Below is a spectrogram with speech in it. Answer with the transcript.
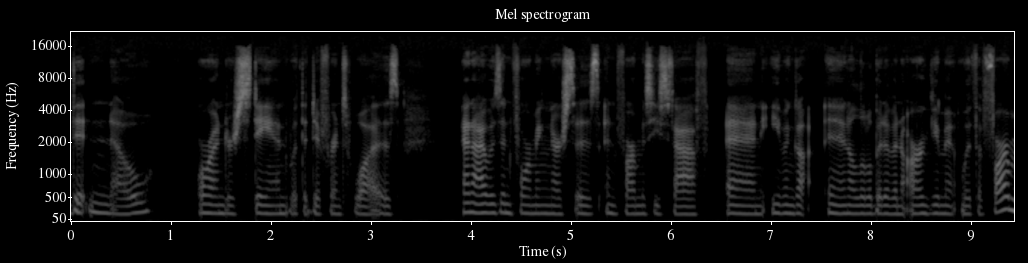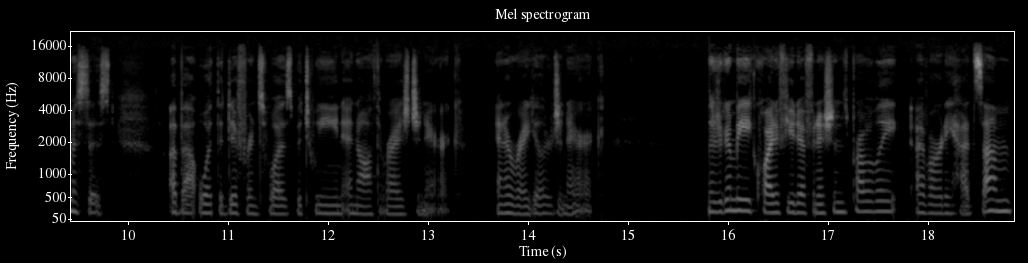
didn't know or understand what the difference was. And I was informing nurses and pharmacy staff, and even got in a little bit of an argument with a pharmacist about what the difference was between an authorized generic and a regular generic. There's going to be quite a few definitions, probably. I've already had some.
